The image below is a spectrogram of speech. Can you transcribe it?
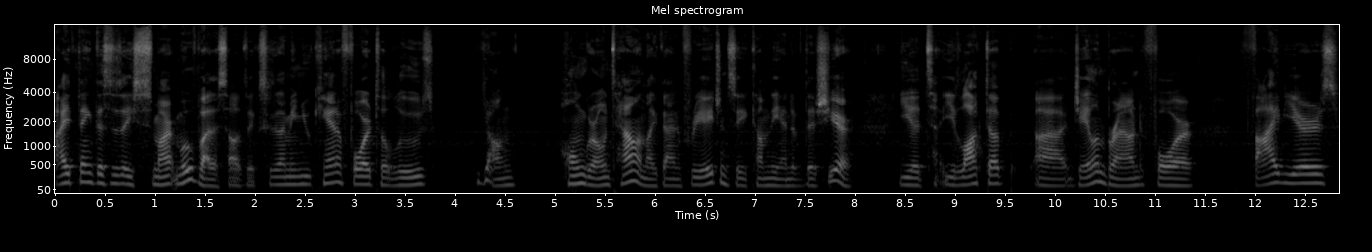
I think this is a smart move by the Celtics because I mean you can't afford to lose young homegrown talent like that in free agency come the end of this year. You t- you locked up uh, Jaylen Brown for five years,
